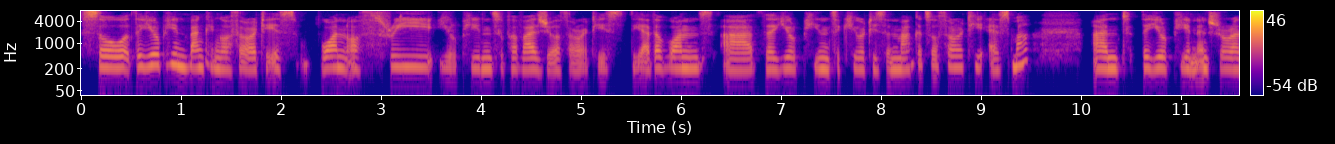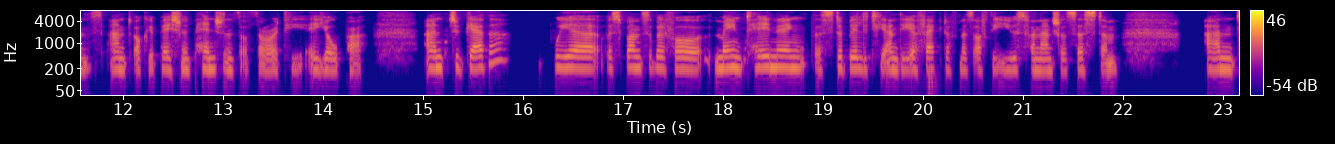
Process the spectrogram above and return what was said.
So, the European Banking Authority is one of three European supervisory authorities. The other ones are the European Securities and Markets Authority, ESMA, and the European Insurance and Occupational Pensions Authority, EIOPA. And together, we are responsible for maintaining the stability and the effectiveness of the EU's financial system. And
